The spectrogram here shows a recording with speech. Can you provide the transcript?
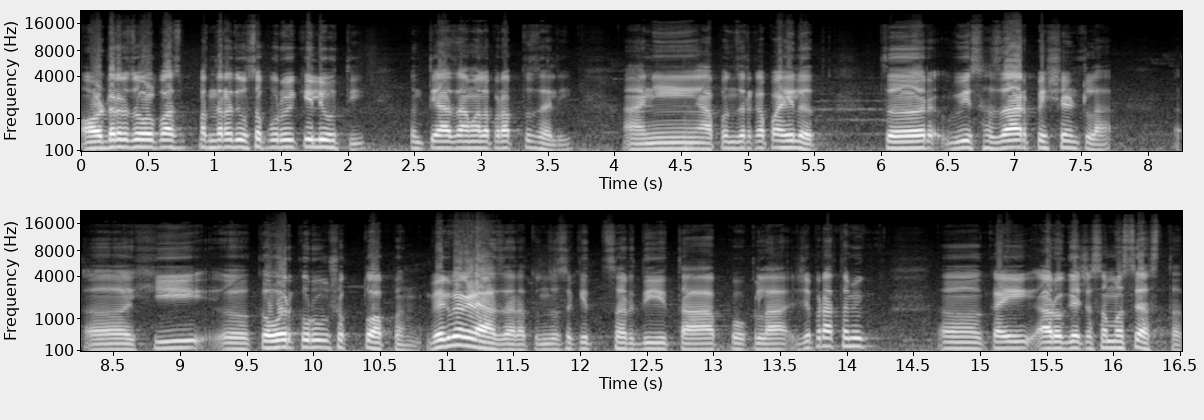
ऑर्डर जवळपास पंधरा दिवसापूर्वी केली होती पण ती आज आम्हाला प्राप्त झाली. आणि आपण जर का पाहिलं तर वीस हजार पेशंटला ही कवर करू शकतो आपण वेगवेगळ्या आजारातून. जसं की सर्दी ताप खोकला जे प्राथमिक काही आरोग्याच्या समस्या असतात.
